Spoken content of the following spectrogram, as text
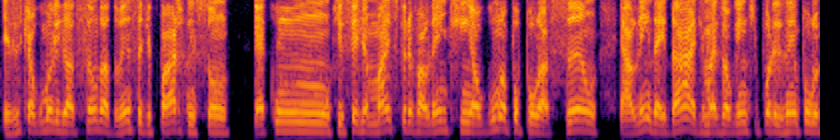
Existe alguma ligação da doença de Parkinson é com que seja mais prevalente em alguma população, além da idade, mas alguém que, por exemplo,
